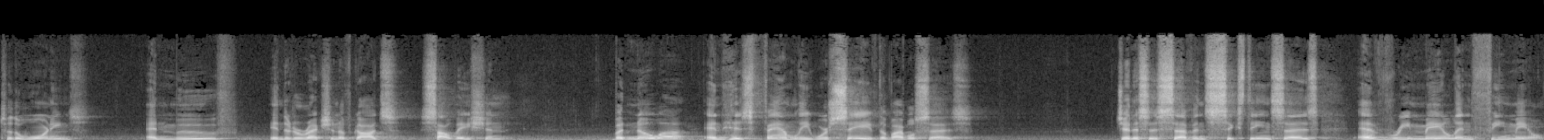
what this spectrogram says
to the warnings and move in the direction of God's salvation. But Noah and his family were saved, the Bible says. Genesis 7 16 says, Every male and female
